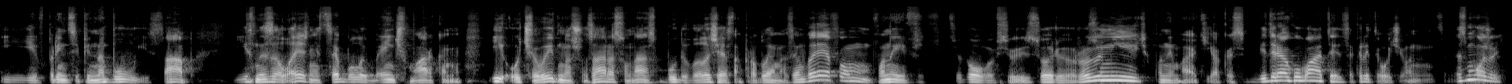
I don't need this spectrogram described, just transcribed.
і в принципі НАБУ, і САП, їх незалежність це були бенчмарками. І очевидно, що зараз у нас буде величезна проблема з МВФом. Вони чудово всю історію розуміють, вони мають якось відреагувати, закрити очі вони це не зможуть.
